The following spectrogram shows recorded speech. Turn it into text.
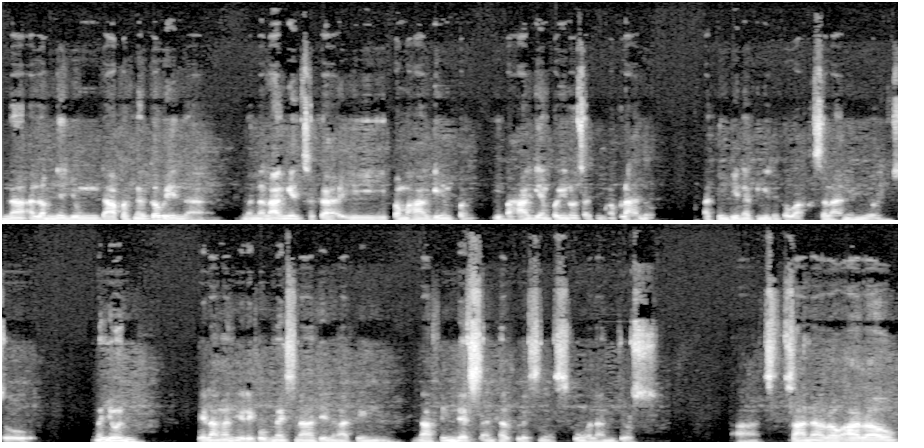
na alam niya yung dapat na gawin, uh, manalangin saka ipamahagi ang ibahagi ang Panginoon sa ating mga plano at hindi natin ginagawa, kasalanan yun. So, ngayon, kailangan i-recognize natin ang ating nothingness and helplessness kung walang Diyos. Uh, sana araw-araw,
